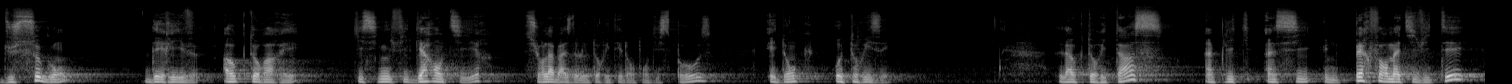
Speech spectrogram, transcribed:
Du second dérive auctorare, qui signifie garantir sur la base de l'autorité dont on dispose, et donc autoriser. L'auctoritas implique ainsi une performativité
